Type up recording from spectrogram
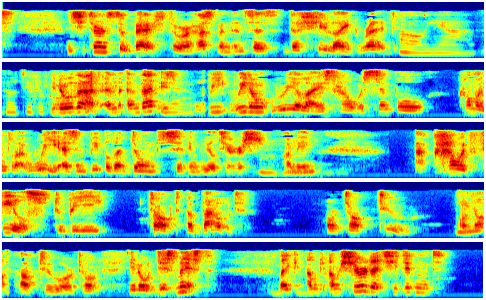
And she turns to Beth, to her husband, and says, "Does she like red?" Oh yeah, so typical. You know that, and and that is Yeah. we we don't realize how a simple comment like we, as in people that don't sit in wheelchairs, Mm-hmm. I mean, how it feels to be talked about, or talked to, or not talked to, or talked, you know, dismissed. Like I'm I'm sure that she didn't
